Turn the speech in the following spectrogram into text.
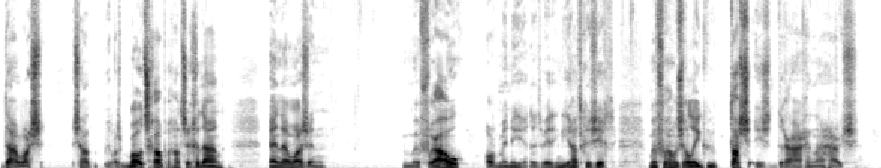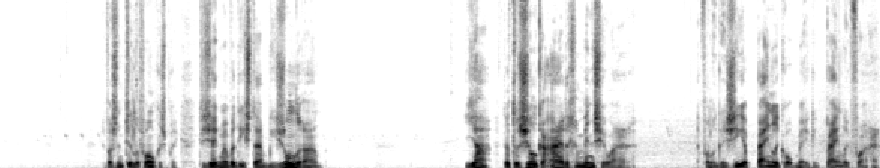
daar was, ze had, was boodschappen had ze gedaan. En er was een mevrouw, of meneer, dat weet ik niet, had gezegd... Mevrouw, zal ik uw tas eens dragen naar huis? Het was een telefoongesprek. Toen zei ik, maar wat is daar bijzonder aan? Ja, dat er zulke aardige mensen waren. Dat vond ik een zeer pijnlijke opmerking. Pijnlijk voor haar.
